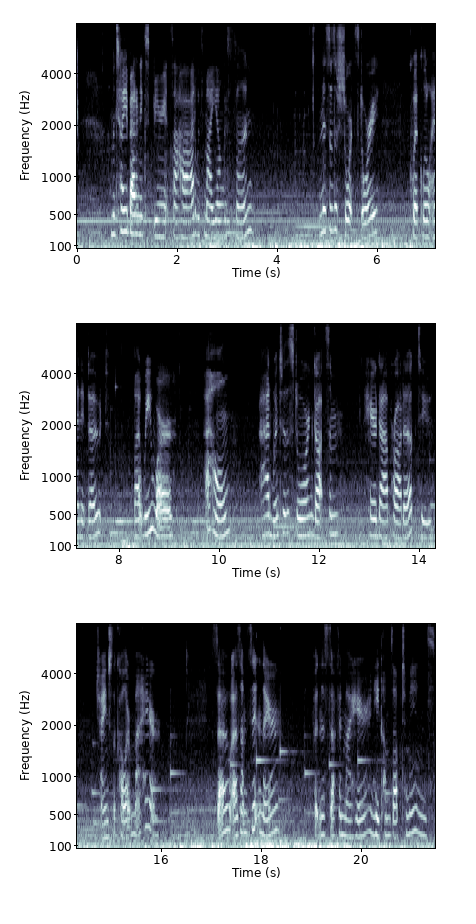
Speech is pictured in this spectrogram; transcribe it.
I'm going to tell you about an experience I had with my youngest son. And this is a short story, quick little anecdote, but we were at home I had went to the store and got some hair dye product to change the color of my hair. So as I'm sitting there putting this stuff in my hair, and he comes up to me and says,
